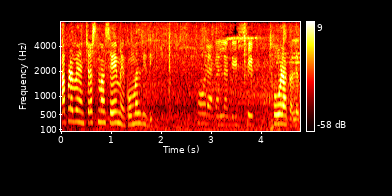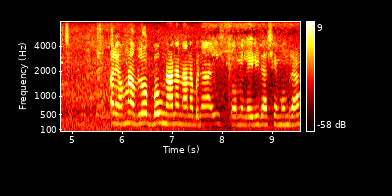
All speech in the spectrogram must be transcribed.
આપણે બેન ચશ્મા સેમ એ કોમલ દીદી. થોડાક અલગ છે થોડાક અલગ છે. અરે હમણાં બ્લોગ બહુ નાના નાના બનાવીશ તો અમે લઈ લીધા છે મમરા.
